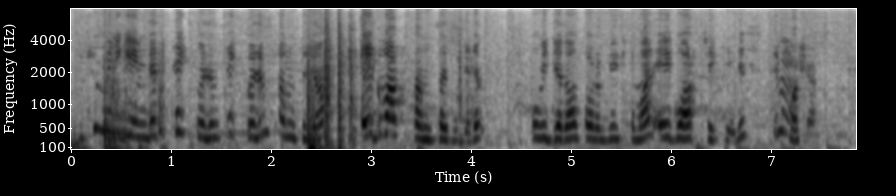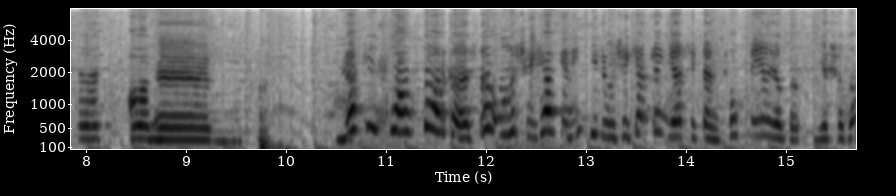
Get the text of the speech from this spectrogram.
Bütün mini game'leri tek bölüm tek bölüm tanıtacağım. Egg Wars tanıtabilirim. Bu videodan sonra büyük ihtimal Egg Wars çekeriz. Değil mi Başar? evet olabilir. Ee, Lucky Swans'ta arkadaşlar onu çekerken ilk videoyu çekerken gerçekten çok fail yaşadım.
